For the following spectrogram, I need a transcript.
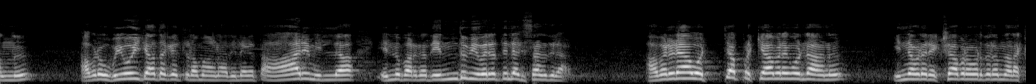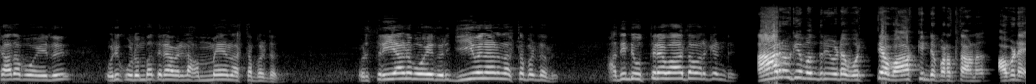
വന്ന് അവിടെ ഉപയോഗിക്കാത്ത കെട്ടിടമാണ്. അതിന്റെ അകത്ത് ആരുമില്ല എന്ന് പറഞ്ഞത് എന്ത് വിവരത്തിന്റെ അടിസ്ഥാനത്തിലാണ്? അവരുടെ ആ ഒറ്റ പ്രഖ്യാപനം കൊണ്ടാണ് ഇന്നവിടെ രക്ഷാപ്രവർത്തനം നടക്കാതെ പോയത് ഒരു കുടുംബത്തിന് അവരുടെ അമ്മയെ നഷ്ടപ്പെട്ടത്. ഒരു സ്ത്രീയാണ് പോയത് ഒരു ജീവനാണ് നഷ്ടപ്പെട്ടത്. അതിന്റെ ഉത്തരവാദിത്തം അവർക്കുണ്ട്. ആരോഗ്യമന്ത്രിയുടെ ഒറ്റ വാക്കിന്റെ പുറത്താണ് അവിടെ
